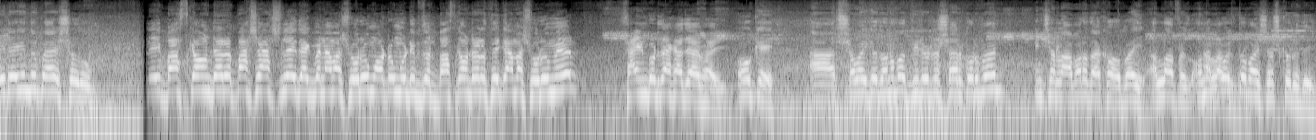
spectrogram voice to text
এটা কিন্তু বাইরের শোরুম এই বাস কাউন্টারের পাশে আসলেই দেখবেন আমার showroom automotive zone bus counter থেকে আমার শোরুমের সাইনবোর্ড দেখা যায় ভাই। ওকে আর সবাইকে ধন্যবাদ ভিডিওটা শেয়ার করবেন। ইনশাল্লাহ আবারও দেখা হবে। ভাই আল্লাহ হাফেজ। অনেক ভাই। শেষ করে দেই।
